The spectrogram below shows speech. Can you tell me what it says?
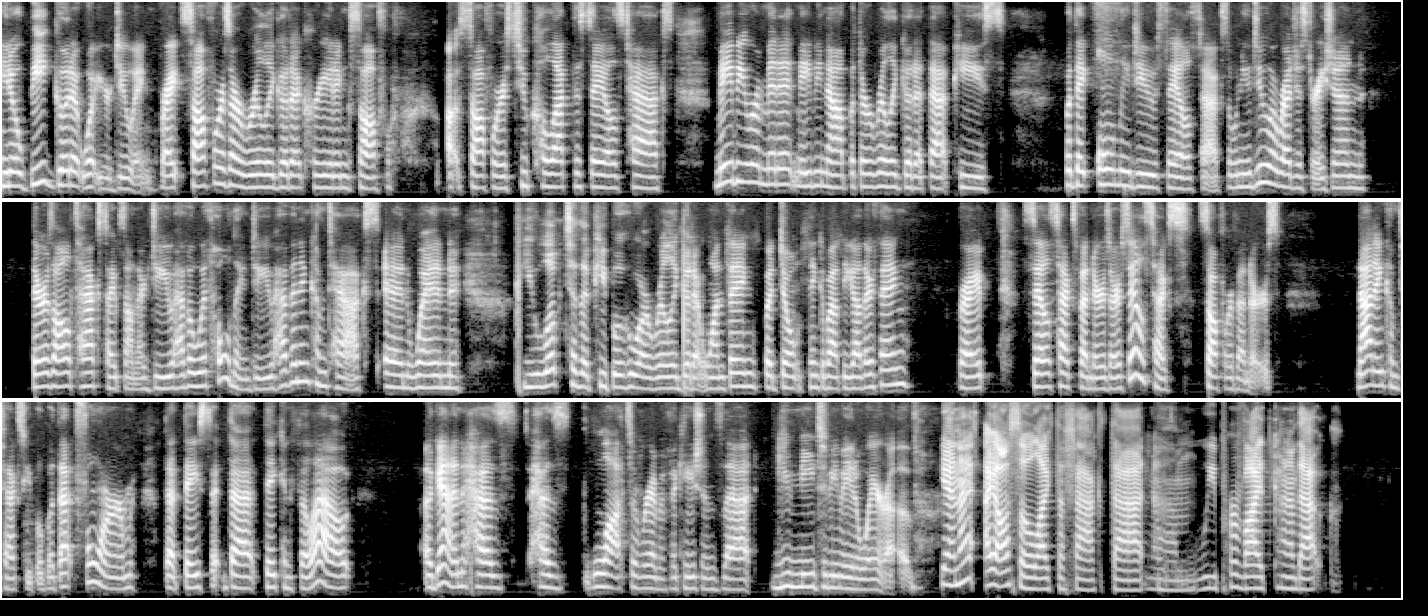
you know, be good at what you're doing, right? Softwares are really good at creating software, uh, softwares to collect the sales tax, maybe remit it, maybe not, but they're really good at that piece. But they only do sales tax. So when you do a registration, there's all tax types on there. Do you have a withholding? Do you have an income tax? And when you look to the people who are really good at one thing but don't think about the other thing, right? Sales tax vendors are sales tax software vendors, not income tax people, but that form that they that they can fill out again has has lots of ramifications that you need to be made aware of. Yeah and i, I also like the fact that um, we provide kind of that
